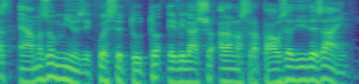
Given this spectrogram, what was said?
Podcast e Amazon Music. Questo è tutto e vi lascio alla nostra pausa di design.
